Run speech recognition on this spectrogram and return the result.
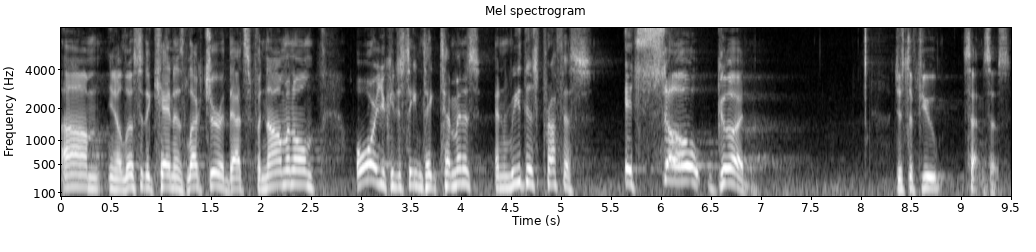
Um, you know, listen to Canon's lecture. That's phenomenal. Or you can just even take 10 minutes and read this preface. It's so good. Just a few sentences.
